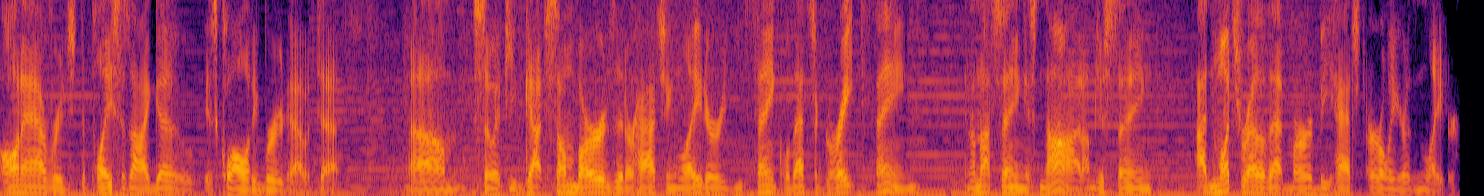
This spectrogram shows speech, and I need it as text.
on average, the places I go is quality brood habitat. Um, so if you've got some birds that are hatching later, you think, well, that's a great thing. And I'm not saying it's not, I'm just saying I'd much rather that bird be hatched earlier than later.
